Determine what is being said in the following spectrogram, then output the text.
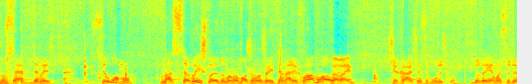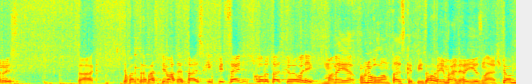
Ну все, дивись, в цілому у нас все вийшло. Я думаю, ми можемо вже йти на рекламу, але Давай. чекай ще секундочку. Додаємо сюди рис. Так. Тепер треба співати тайських пісень. Скоро тайський новий. У мене є улюблена тайська пісня. Давай. Мене. Ти її знаєш. Тьом.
